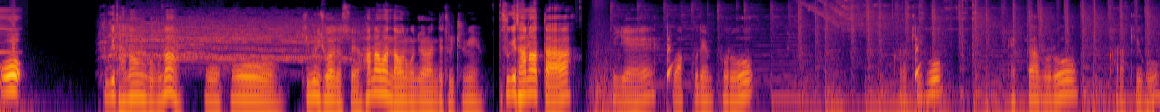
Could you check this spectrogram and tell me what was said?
오! 두 개 다 나오는 거구나? 오호. 기분이 좋아졌어요. 하나만 나오는 건 줄 알았는데 둘 중에. 두 개 다 나왔다. 예. 왁구 댐포로 갈아 끼고, 애답으로 갈아 끼고.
